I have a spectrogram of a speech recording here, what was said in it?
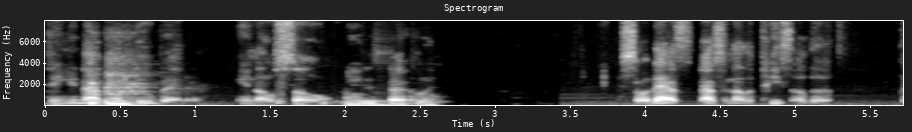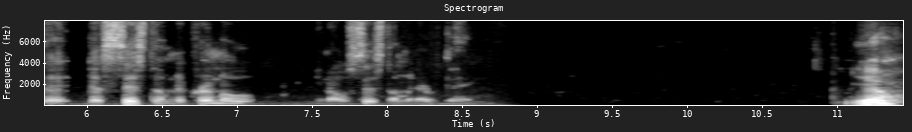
then you're not gonna do better. You know, so exactly. so that's that's another piece of the the, the system, the criminal, you know, system and everything. Yeah.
